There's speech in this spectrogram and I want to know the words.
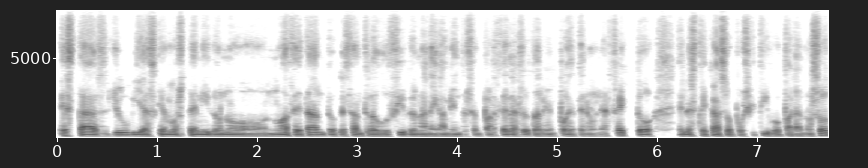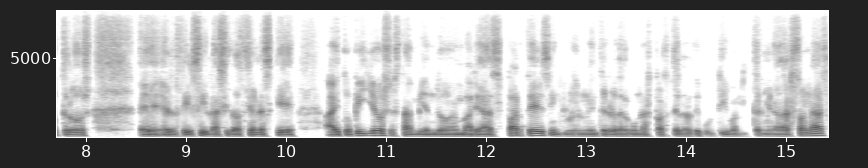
estas lluvias que hemos tenido no, no hace tanto, que se han traducido en anegamientos en parcelas, eso también puede tener un efecto, en este caso positivo para nosotros. Eh, es decir, sí, la situación es que hay topillos, se están viendo en varias partes, incluso en el interior de algunas parcelas de cultivo en determinadas zonas,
